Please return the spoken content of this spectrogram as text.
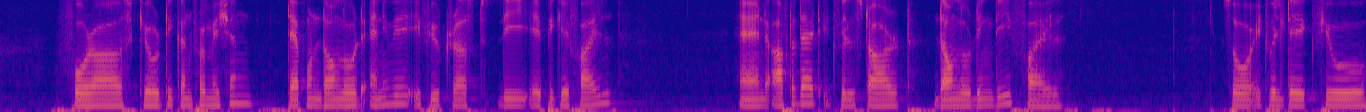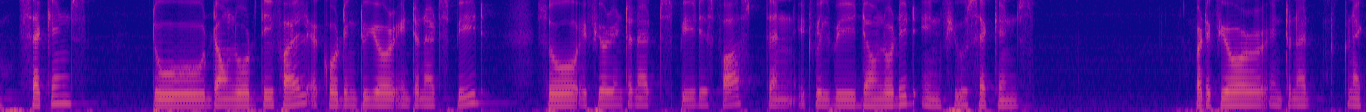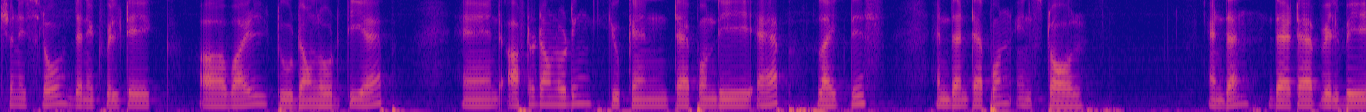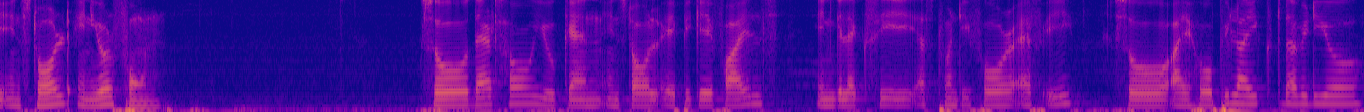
for a security confirmation. Tap on download anyway if you trust the apk file. And after that it will start downloading the file. So it will take few seconds to download the file according to your internet speed. So if your internet speed is fast then it will be downloaded in few seconds but if your internet connection is slow then it will take a while to download the app. And after downloading you can tap on the app like this and then tap on install. And then that app will be installed in your phone. So that's how you can install apk files in galaxy s24 fe so i hope you liked the video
